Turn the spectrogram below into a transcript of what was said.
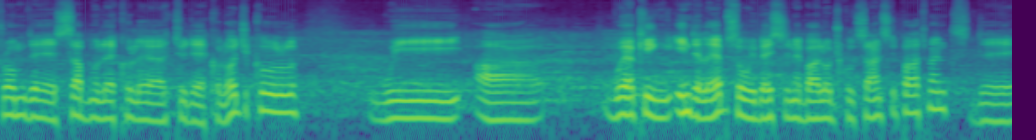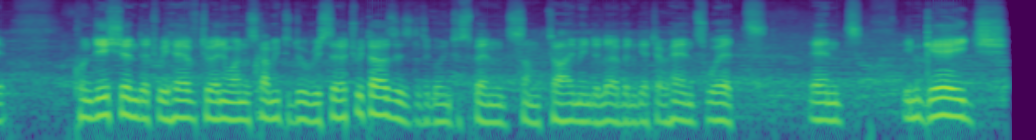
from the submolecular to the ecological. We are working in the lab, so we're based in a biological science department. The condition that we have to anyone who's coming to do research with us is that they're going to spend some time in the lab and get their hands wet and engage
